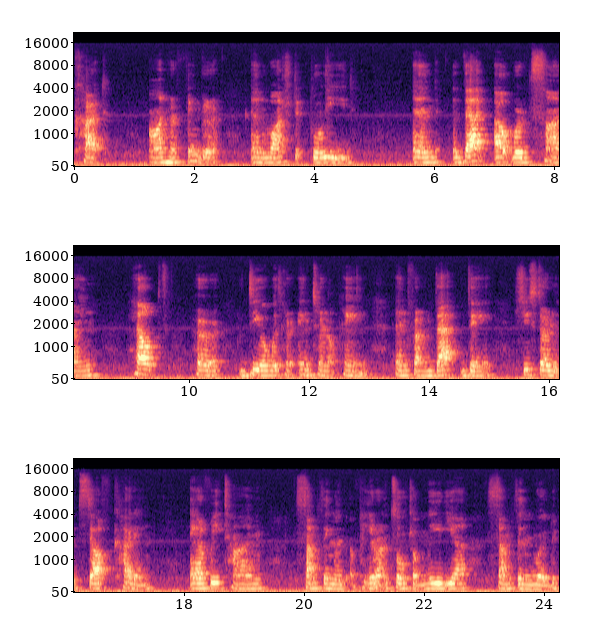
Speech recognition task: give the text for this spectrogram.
cut on her finger and watched it bleed. And that outward sign helped her deal with her internal pain. And from that day, she started self cutting every time something would appear on social media, something would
